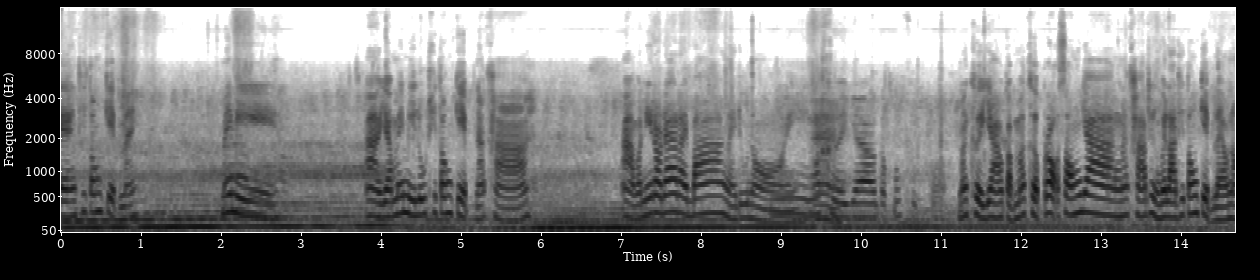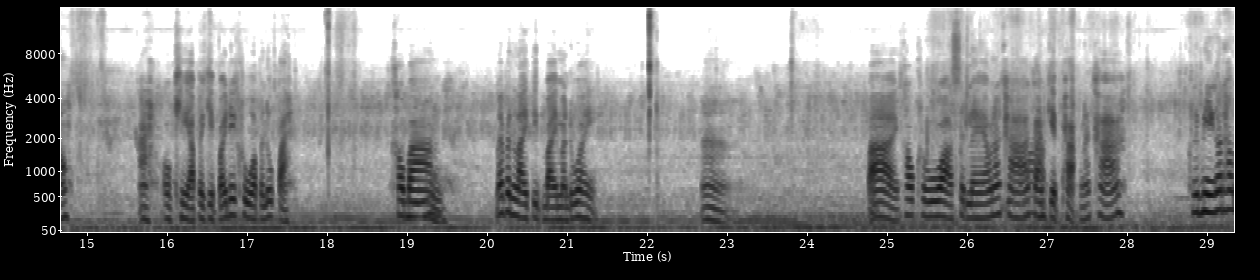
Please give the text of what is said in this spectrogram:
ดง ๆ ที่ต้องเก็บไหม ไม่มี อ่ายังไม่มีลูกที่ต้องเก็บนะคะ อ่า วันนี้เราได้อะไรบ้างไหนดูหน่อยนี่มะอ่าเขือยาวกับมะเขือเปราะมะเขือยาวกับมะเขือเปราะสองอย่างนะคะ ถึงเวลาที่ต้องเก็บแล้วเนาะอะโอเคเอาไปเก็บไว้ในครัวไปลูกไปเข้าบ้าน ไม่เป็นไรติดใบมาด้วยอ่าไป้ายเข้าครัวเสร็จแล้วนะคะ การเก็บผักนะคะค ลิปนี้ก็เท่า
